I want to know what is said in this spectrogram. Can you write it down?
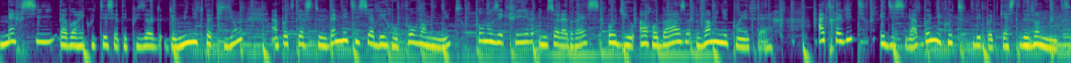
Merci d'avoir écouté cet épisode de Minute Papillon, un podcast d'Anne-Laetitia Béraud pour 20 minutes. Pour nous écrire, une seule adresse audio-20minutes.fr. À très vite et d'ici là, bonne écoute des podcasts de 20 minutes.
